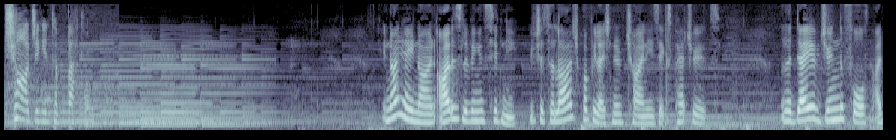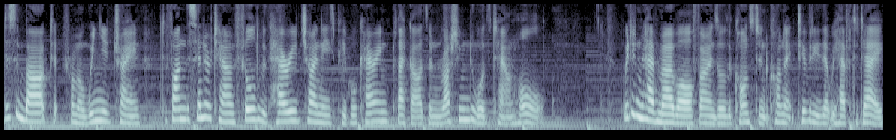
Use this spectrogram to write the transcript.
charging into battle. In 1989, I was living in Sydney, which has a large population of Chinese expatriates. On the day of June the 4th, I disembarked from a Wynyard train to find the centre of town filled with harried Chinese people carrying placards and rushing towards Town Hall. We didn't have mobile phones or the constant connectivity that we have today,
